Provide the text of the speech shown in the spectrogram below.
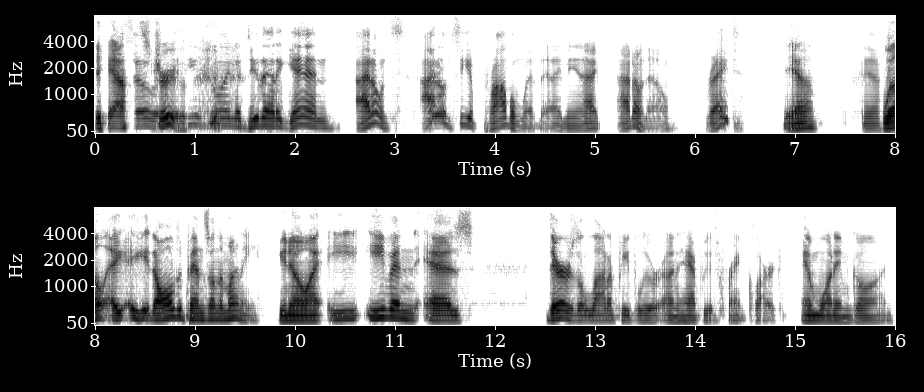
Yeah, so it's true. If he's willing to do that again, I don't I don't see a problem with it. I mean, I I don't know, right? Yeah. Yeah. Well, it, it all depends on the money. You know, I even as there's a lot of people who are unhappy with Frank Clark and want him gone.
